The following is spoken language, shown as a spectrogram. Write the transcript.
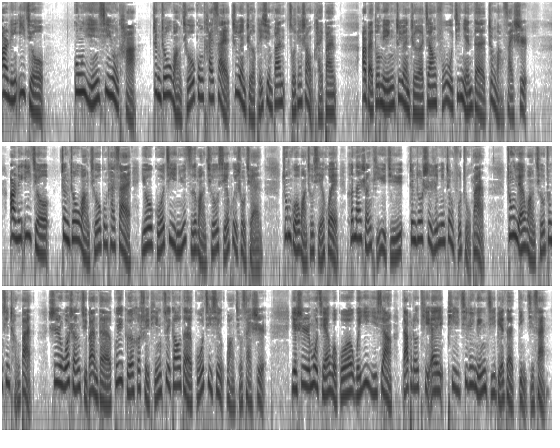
二零一九工银信用卡郑州网球公开赛志愿者培训班昨天上午开班，二百多名志愿者将服务今年的郑网赛事。二零一九郑州网球公开赛由国际女子网球协会授权，中国网球协会、河南省体育局、郑州市人民政府主办，中原网球中心承办。是我省举办的规格和水平最高的国际性网球赛事，也是目前我国唯一一项 WTA P 七零零级别的顶级赛。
